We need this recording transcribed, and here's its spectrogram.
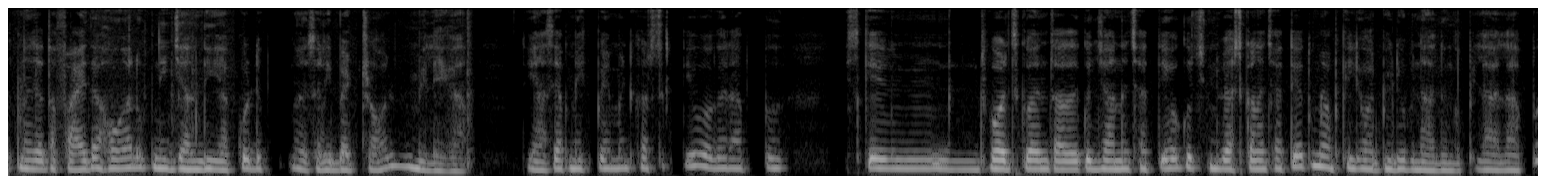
उतना ज़्यादा फ़ायदा होगा और उतनी जल्दी आपको सॉरी पेट्रोल मिलेगा। तो यहाँ से आप मेक पेमेंट कर सकते हो। अगर आप इसके वर्ड्स के ज़्यादा कुछ जानना चाहते हो, कुछ इन्वेस्ट करना चाहते हो तो मैं आपके लिए और वीडियो बना दूँगा। फ़िलहाल आप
